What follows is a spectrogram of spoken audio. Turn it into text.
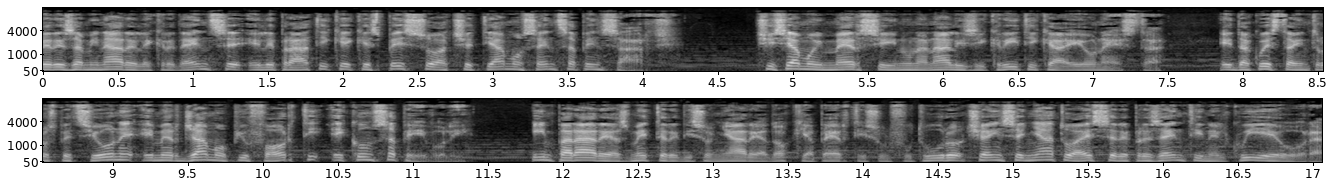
per esaminare le credenze e le pratiche che spesso accettiamo senza pensarci. Ci siamo immersi in un'analisi critica e onesta, e da questa introspezione emergiamo più forti e consapevoli. Imparare a smettere di sognare ad occhi aperti sul futuro ci ha insegnato a essere presenti nel qui e ora,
